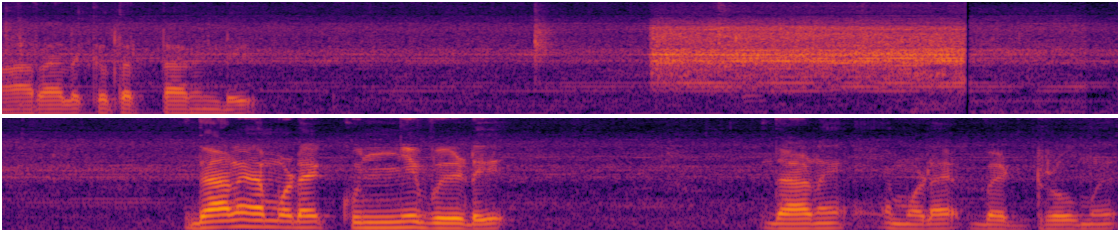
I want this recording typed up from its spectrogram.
മാറാലൊക്കെ തട്ടാനുണ്ട്. ഇതാണ് നമ്മുടെ കുഞ്ഞ് വീട്. ഇതാണ് നമ്മുടെ ബെഡ്റൂം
